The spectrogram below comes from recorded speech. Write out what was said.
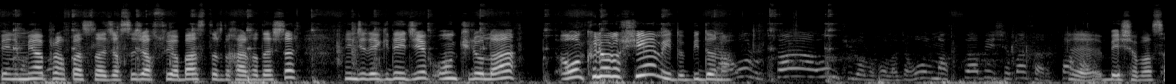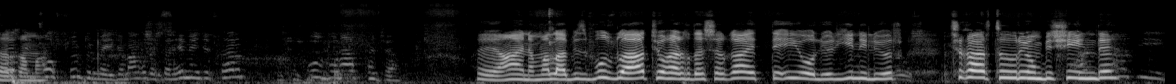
Benim yaprak basılacak sıcak suya bastırdık arkadaşlar. Şimdi de gidecek 10 kilola 10 kiloluk şey miydi bidonu? Ya olursa 10 kiloluk olacak. Olmazsa 5'e basarız. Bak. He 5'e basarık Zaten ama. Çok sürdürmeyeceğim arkadaşlar. Hemence sarıp buzluğuna atacağım. He aynen vallahi biz buzluğa atıyor arkadaşlar gayet de iyi oluyor yeniliyor. Çıkartıyorum bir şeyinde. Şey?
